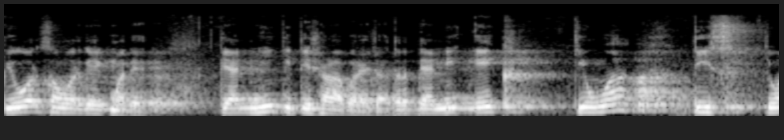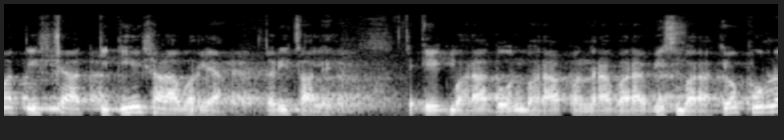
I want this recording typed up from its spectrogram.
प्युअर संवर्ग एकमध्ये आहेत त्यांनी किती शाळा भरायच्या? तर त्यांनी एक किंवा तीस किंवा तीसच्या आत कितीही शाळा भरल्या तरी चालेल. एक भरा दोन भरा पंधरा भरा वीस भरा किंवा पूर्ण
